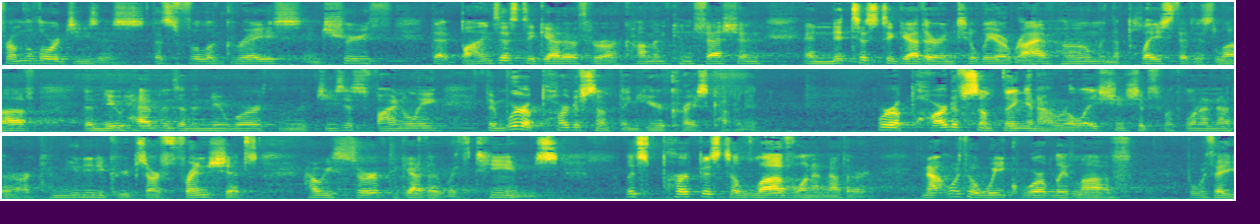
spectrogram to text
from the Lord Jesus that's full of grace and truth that binds us together through our common confession and knits us together until we arrive home in the place that is love, the new heavens and the new earth, and with Jesus finally, then we're a part of something here, Christ Covenant. We're a part of something in our relationships with one another, our community groups, our friendships, how we serve together with teams. Let's purpose to love one another, not with a weak worldly love, but with a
